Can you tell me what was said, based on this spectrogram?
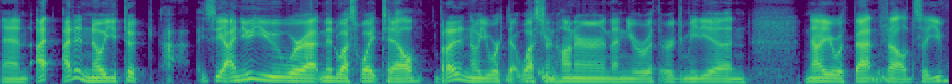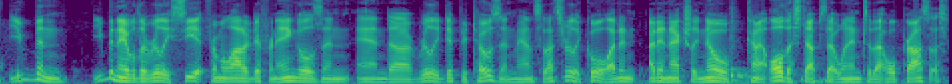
and I, I didn't know you took see, I knew you were at Midwest Whitetail, but I didn't know you worked at Western Hunter, and then you were with Urge Media, and now you're with Battenfeld. So you've you've been you've been able to really see it from a lot of different angles and and uh, really dip your toes in, man. So that's really cool. I didn't I didn't actually know kind of all the steps that went into that whole process.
